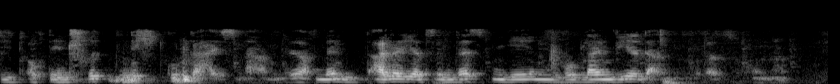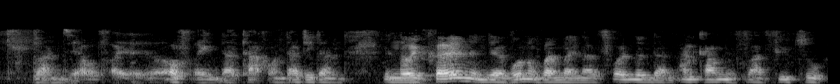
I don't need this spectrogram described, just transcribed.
die auch den Schritt nicht gut geheißen haben. Die dachten, wenn alle jetzt im Westen gehen, wo bleiben wir dann? Oder so. Ne? War ein sehr aufregender Tag. Und als ich dann in Neukölln in der Wohnung bei meiner Freundin dann ankam, es war viel zu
